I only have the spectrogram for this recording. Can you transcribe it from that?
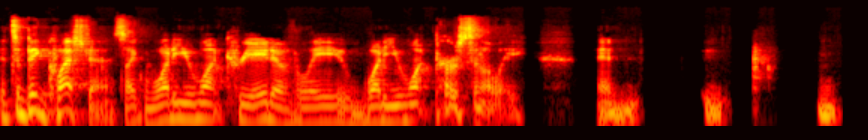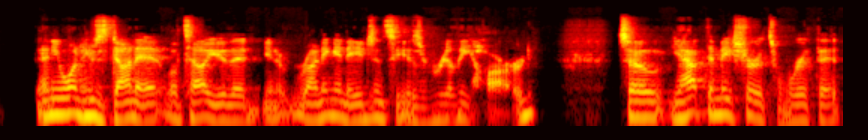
it's a big question. It's like, what do you want creatively? What do you want personally? And anyone who's done it will tell you that you know running an agency is really hard so you have to make sure it's worth it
